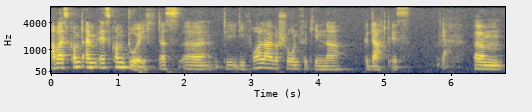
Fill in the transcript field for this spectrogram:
Aber es kommt einem, es kommt durch, dass äh, die, die Vorlage schon für Kinder gedacht ist. Ja. Ähm,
